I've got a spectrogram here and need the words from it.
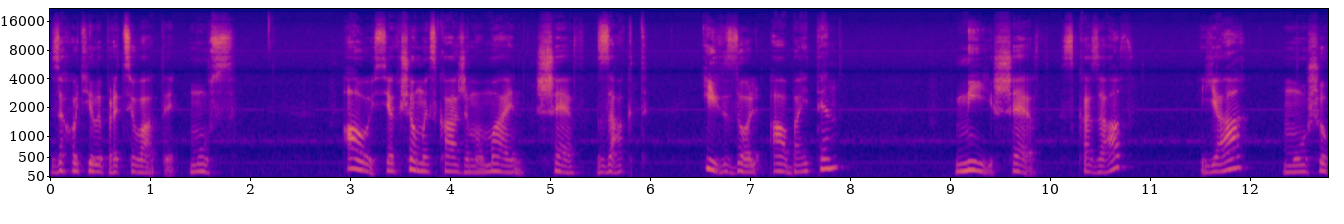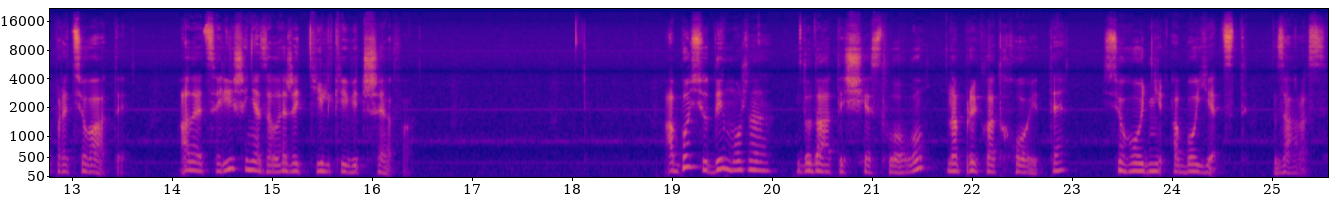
захотіли працювати. Muss. А ось якщо ми скажемо mein Chef sagt, ich soll arbeiten, мій шеф сказав, я мушу працювати. Але це рішення залежить тільки від шефа. Або сюди можна додати ще слово, наприклад, heute сьогодні або jetzt зараз.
